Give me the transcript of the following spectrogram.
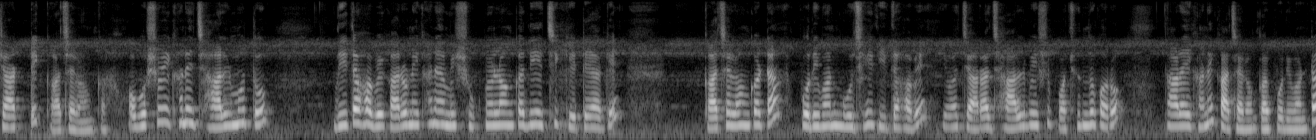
চারটে কাঁচা লঙ্কা। অবশ্যই এখানে ঝাল মতো দিতে হবে। কারণ এখানে আমি শুকনো লঙ্কা দিয়েছি কেটে আগে। কাঁচা লঙ্কাটা পরিমাণ বুঝেই দিতে হবে। এবার যারা ঝাল বেশি পছন্দ করো, তারা এখানে কাঁচা লঙ্কার পরিমাণটা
